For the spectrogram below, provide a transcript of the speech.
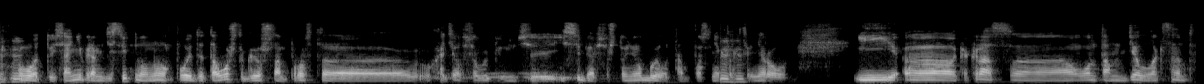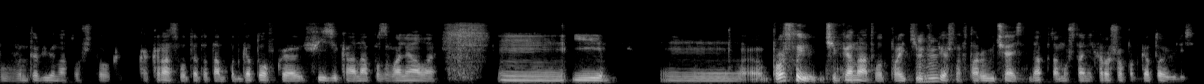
Mm-hmm. Вот, то есть они прям действительно, ну, вплоть до того, что говорил, что там просто э, хотел все выплюнуть из себя, все, что у него было там после некоторых mm-hmm. тренировок. И э, как раз э, он там делал акцент в интервью на то, что как раз вот эта там подготовка физика, она позволяла э, и прошлый чемпионат вот пройти угу. успешно вторую часть, да, потому что они хорошо подготовились.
